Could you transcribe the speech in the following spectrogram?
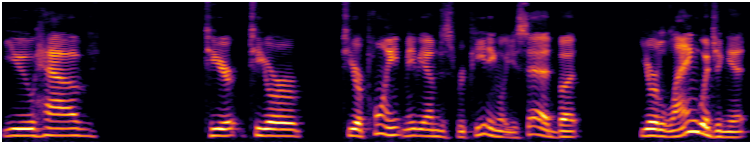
you have to your to your to your point. Maybe I'm just repeating what you said, but you're languaging it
